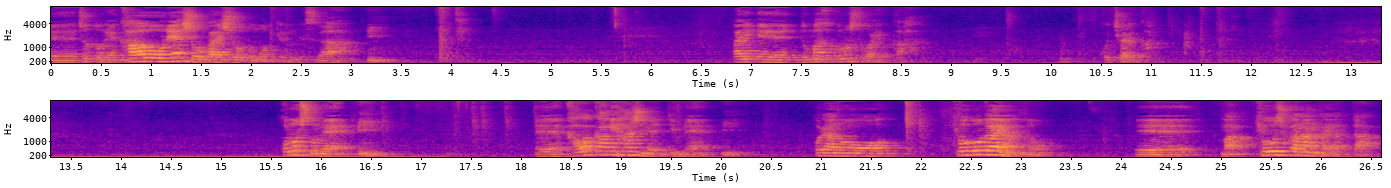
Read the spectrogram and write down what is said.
えー、ちょっとね顔をね紹介しようと思ってるんですが、はい、えー、っと、まずこの人からいくか。こっちからいくか。この人ね、えー、川上はじめっていうね、これあの、京都大学の、えー、まあ、教授かなんかやった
